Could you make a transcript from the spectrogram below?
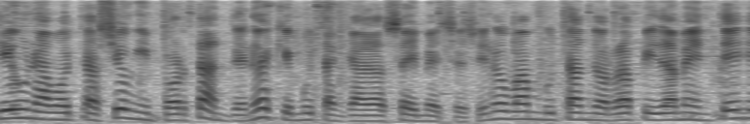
tiene una mutación importante, no es que mutan cada seis meses, sino van mutando rápidamente.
